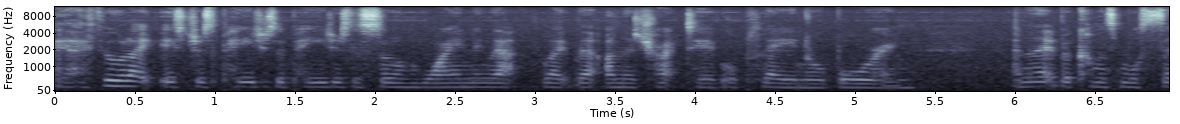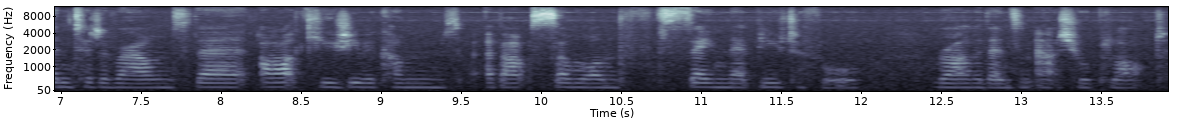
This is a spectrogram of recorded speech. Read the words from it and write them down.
I feel like it's just pages and pages of someone whining that like they're unattractive or plain or boring and then it becomes more centred around their arc usually becomes about someone saying they're beautiful rather than some actual plot.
